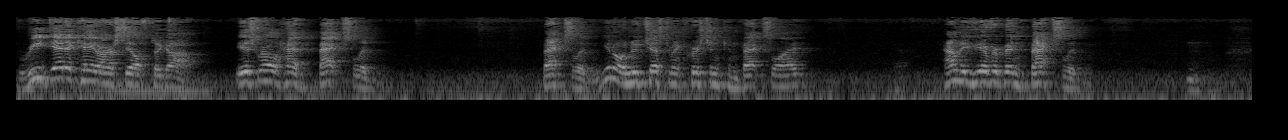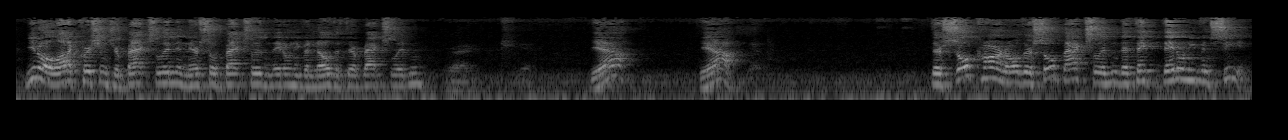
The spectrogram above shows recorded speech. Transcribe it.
rededicate ourselves to God. Israel had backslidden. Backslidden. You know, a New Testament Christian can backslide. How many of you ever been backslidden? You know, a lot of Christians are backslidden and they're so backslidden they don't even know that they're backslidden. Right. Yeah. Yeah. They're so carnal, they're so backslidden that they, they don't even see it.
